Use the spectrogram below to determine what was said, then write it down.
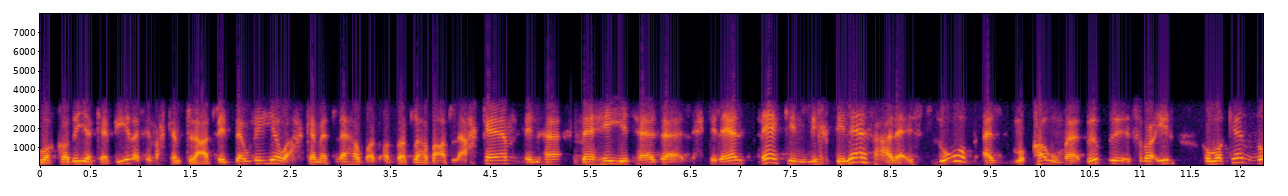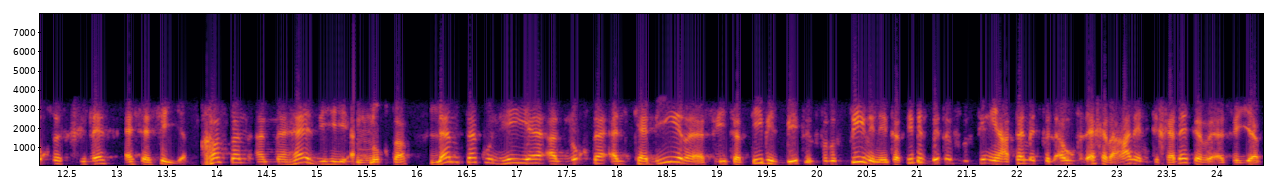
وقضية كبيرة في محكمة العدل الدولية وأحكمت لها وأصدرت لها بعض الأحكام منها ماهية هذا الاحتلال. لكن الاختلاف على أسلوب المقاومة ضد إسرائيل هو كان نقطة خلاف أساسية خاصة أن هذه النقطة لم تكن هي النقطة الكبيرة في ترتيب البيت الفلسطيني لأن ترتيب البيت الفلسطيني يعتمد في الأول وفي الآخر على الانتخابات الرئاسية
